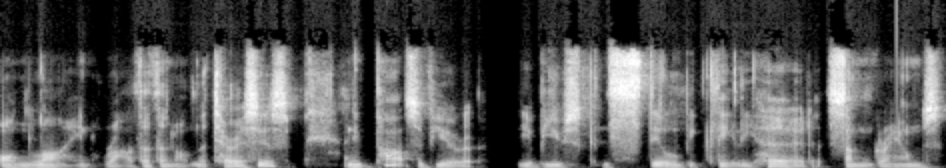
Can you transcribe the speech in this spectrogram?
online rather than on the terraces, and in parts of Europe, the abuse can still be clearly heard at some grounds,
